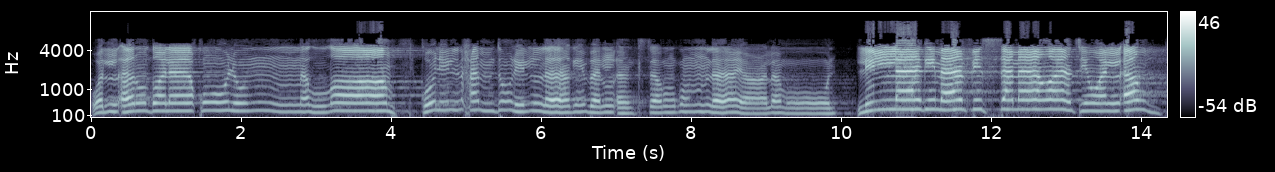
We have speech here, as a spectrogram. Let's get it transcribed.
والأرض ليقولن الله قل الحمد لله بل أكثرهم لا يعلمون. لله ما في السماوات والأرض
